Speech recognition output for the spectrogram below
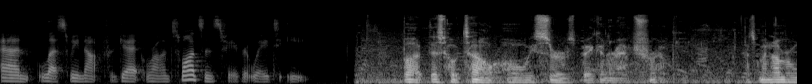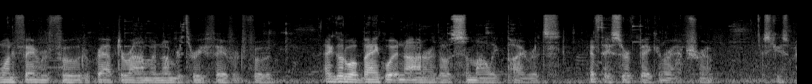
And lest we not forget Ron Swanson's favorite way to eat. But this hotel always serves bacon wrapped shrimp. That's my number one favorite food, wrapped around my number three favorite food. I'd go to a banquet in honor of those Somali pirates if they serve bacon wrapped shrimp. Excuse me.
